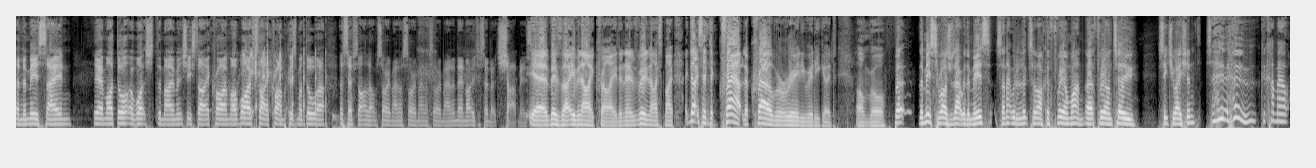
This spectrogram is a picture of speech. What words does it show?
and the Miz saying, "Yeah, my daughter watched the moment. She started crying. My wife started crying because my daughter." And Seth started, like, "I'm sorry, man. I'm sorry, man. I'm sorry, man." And then like he just said, "Look, shut up, Miz." Yeah, Miz like even I cried, and it was a really nice moment. Like I said, the crowd, the crowd were really, really good on Raw. But the Miztourage was out with the Miz, so that would have looked like a three on one, uh, three on two situation. So who, who could come out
